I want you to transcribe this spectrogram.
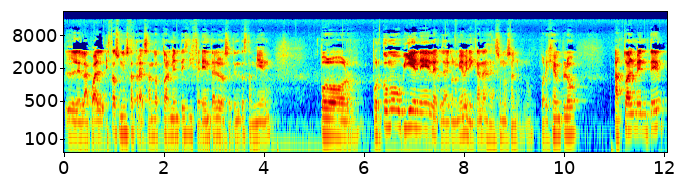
la cual Estados Unidos está atravesando actualmente es diferente a la de los 70 también, por, por cómo viene la, la, economía americana desde hace unos años. ¿no? Por ejemplo, actualmente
